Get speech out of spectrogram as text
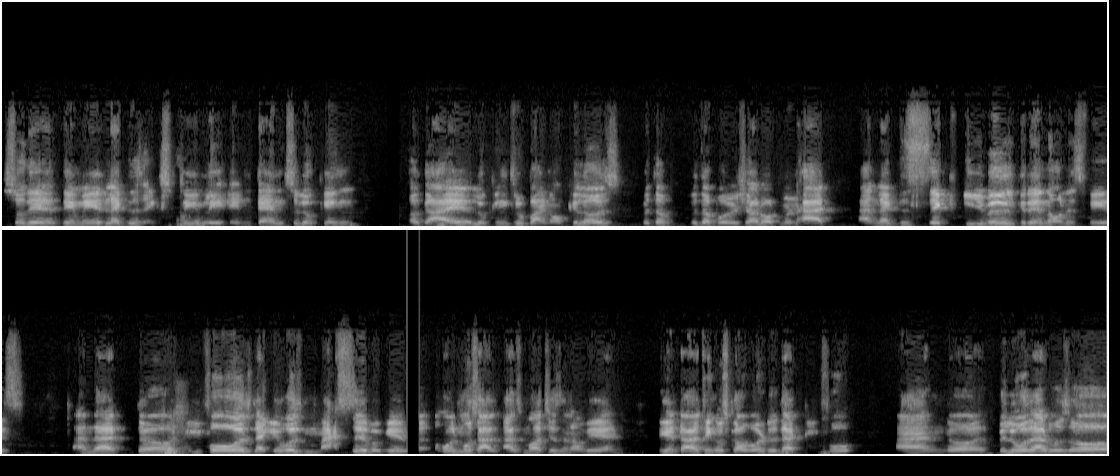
So they they made like this extremely intense looking a guy looking through binoculars with a with a Borussia Dortmund hat and like this sick evil grin on his face. And that uh, tifo was like it was massive. Okay, almost as, as much as an away end the entire thing was covered with that tifo. And uh, below that was a,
